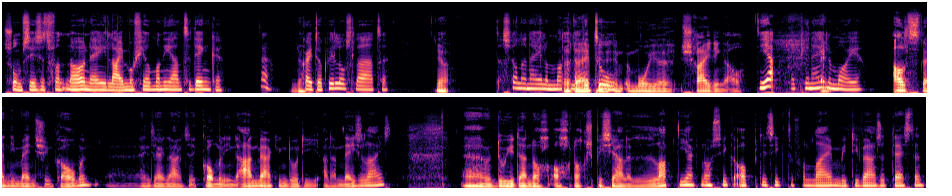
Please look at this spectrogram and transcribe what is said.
soms is het van nou nee, Lyme hoef je helemaal niet aan te denken. Nou, ja. kan je het ook weer loslaten. Ja. Dat is wel een hele makkelijke Daar tool. heb je een, een, mooie scheiding al. Ja, heb je een hele mooie als dan die mensen komen uh, en zijn, nou, ze komen in aanmerking door die anamneselijst, uh, doe je dan nog, ook nog speciale labdiagnostiek op de ziekte van Lyme met diverse testen?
